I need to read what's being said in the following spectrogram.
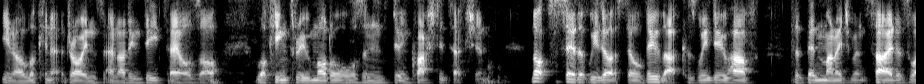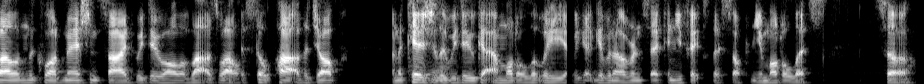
you know looking at drawings and adding details or looking through models and doing clash detection. Not to say that we don't still do that because we do have the BIM management side as well and the coordination side we do all of that as well it's still part of the job and occasionally Yeah. we do get a model that we, we get given over and say can you fix this or can you model this so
